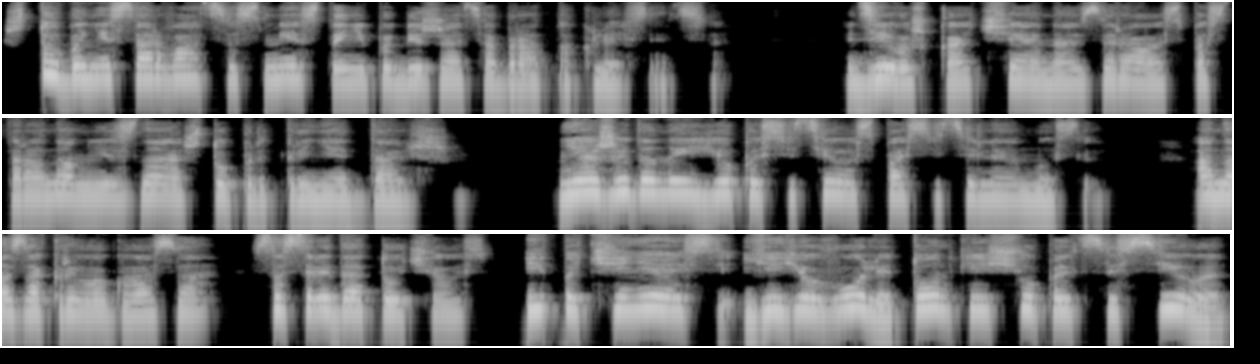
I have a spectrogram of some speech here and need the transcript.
чтобы не сорваться с места и не побежать обратно к лестнице. Девушка отчаянно озиралась по сторонам, не зная, что предпринять дальше. Неожиданно ее посетила спасительная мысль. Она закрыла глаза, сосредоточилась и, подчиняясь ее воле, тонкие щупальцы силы,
